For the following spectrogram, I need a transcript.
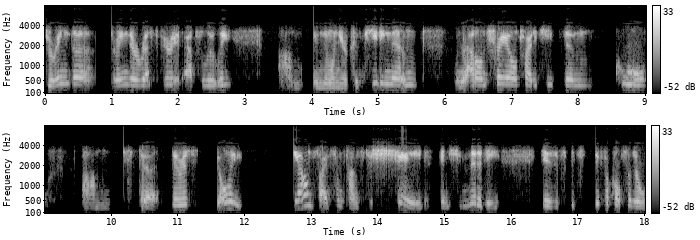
during the during their rest period. Absolutely. Um, and when you're competing them, when you're out on trail, try to keep them cool. Um, the, there is the only downside sometimes to shade and humidity is it's, it's difficult for the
